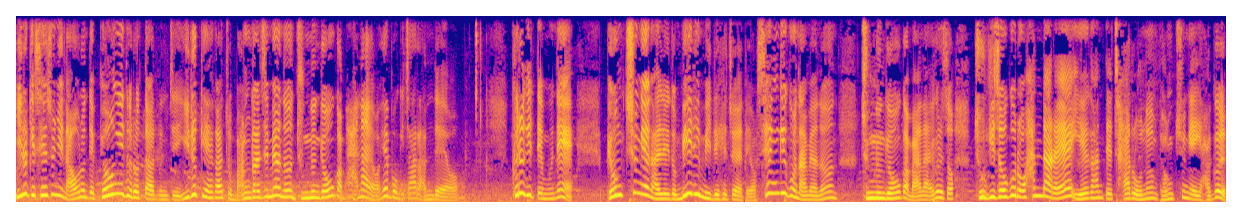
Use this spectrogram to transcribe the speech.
이렇게 새순이 나오는데 병이 들었다든지 이렇게 해가지고 망가지면은 죽는 경우가 많아요. 회복이 잘 안 돼요. 그러기 때문에 병충해 관리도 미리미리 해줘야 돼요. 생기고 나면은 죽는 경우가 많아요. 그래서 주기적으로 한 달에 얘가 한테 잘 오는 병충해 약을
